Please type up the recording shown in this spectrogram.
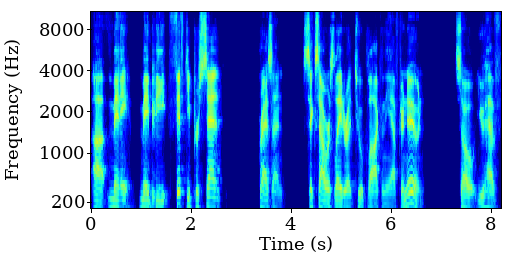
uh, may, may be 50% present six hours later at two o'clock in the afternoon. So you have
